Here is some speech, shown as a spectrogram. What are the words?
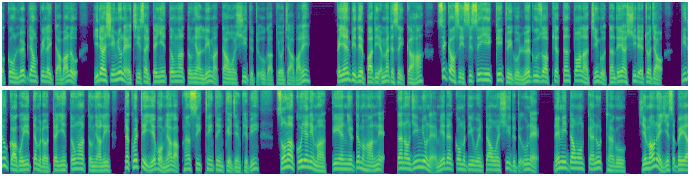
အကုန်လွှဲပြောင်းပေးလိုက်တာပါလို့ရီဒါရှင်မြို့နယ်အခြေစိုက်တရင်3534မှာတာဝန်ရှိသူတို့ကပြောကြပါတယ်။ကယန်းပြည်သစ်ပါတီအမတ်တစိတ်ကဟာ စစ်ကောင်စီစစ်စေးရေးဂိတ်တွေကိုလွဲကူးစွာဖျက်ဆီးသွားလာခြင်းကိုတန်တရားရှိတဲ့အတွက်ကြောင့်ပြည်သူ့ကာကွယ်ရေးတပ်မတော်တရင်3534တက်ခွက်တစ်ရဲဘော်များကဖမ်းဆီးထိန်းသိမ်းခဲ့ခြင်းဖြစ်ပြီးဇွန်လ9ရက်နေ့မှာ KNU တပ်မဟာနဲ့တန်အောင်ကြီးမြို့နယ်အမြင့်တန်းကော်မတီဝင်တာဝန်ရှိသူတို့နဲ့နေမီတာဝန်ခံတို့ထံကိုရင်မောင်းတဲ့ရင်စပယ်ယာ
